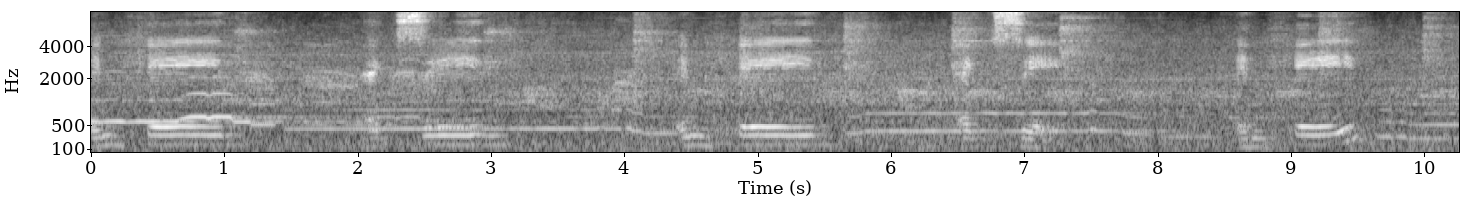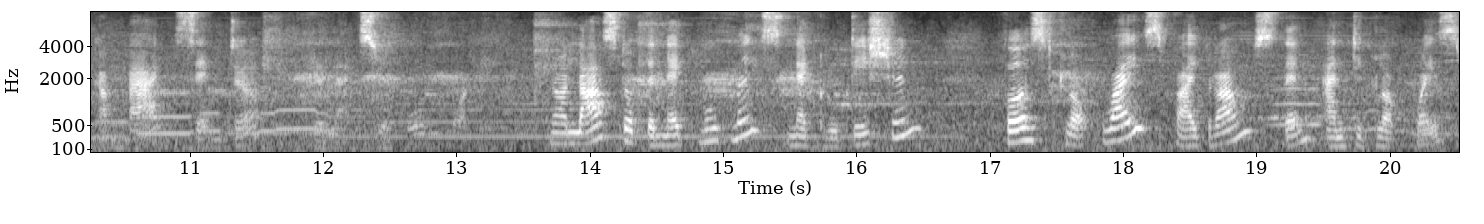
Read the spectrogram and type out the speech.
inhale, exhale, inhale, exhale, inhale, come back, center, relax your whole body. Now last of the neck movements, neck rotation. First clockwise, 5 rounds, then anti-clockwise,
